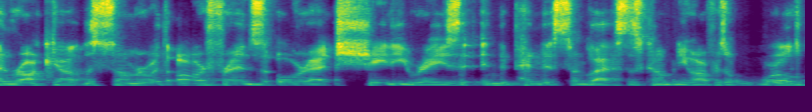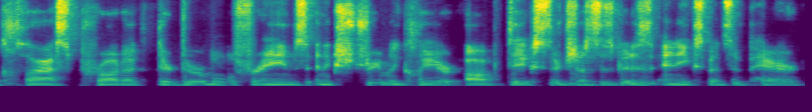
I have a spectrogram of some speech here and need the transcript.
And rock out the summer with our friends over at Shady Rays, the independent sunglasses company who offers a world class product. They're durable frames and extremely clear optics. They're just as good as any expensive pair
